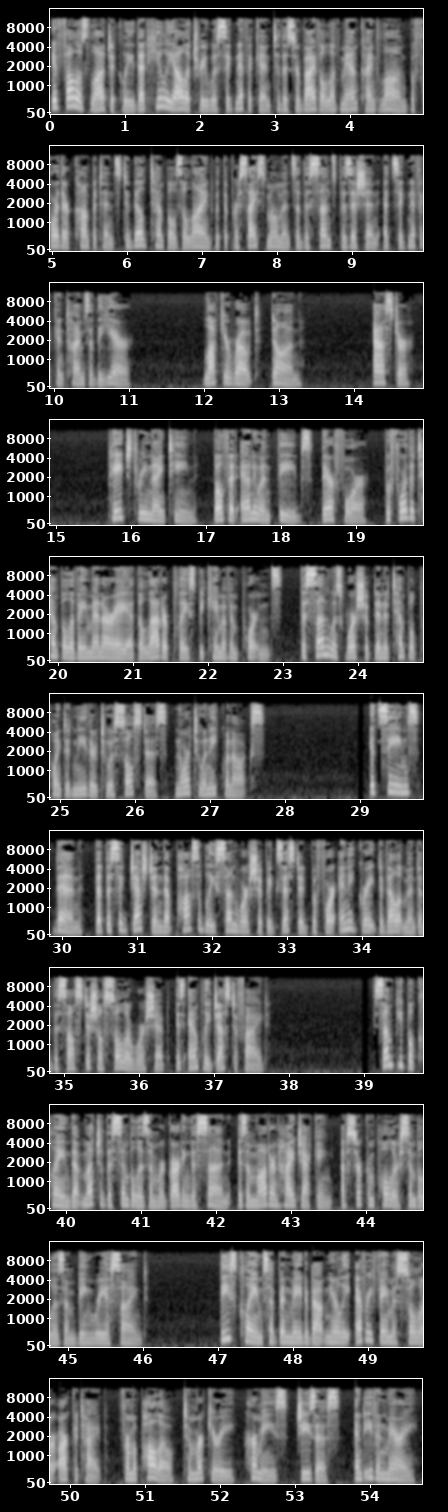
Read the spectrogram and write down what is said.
It follows logically that heliolatry was significant to the survival of mankind long before their competence to build temples aligned with the precise moments of the sun's position at significant times of the year. Lockyer wrote, Dawn. Aster. Page 319, both at Anu and Thebes, therefore, before the temple of Amenre at the latter place became of importance, the sun was worshipped in a temple pointed neither to a solstice nor to an equinox. It seems, then, that the suggestion that possibly sun worship existed before any great development of the solstitial solar worship is amply justified. Some people claim that much of the symbolism regarding the sun is a modern hijacking of circumpolar symbolism being reassigned. These claims have been made about nearly every famous solar archetype, from Apollo to Mercury, Hermes, Jesus, and even Mary.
